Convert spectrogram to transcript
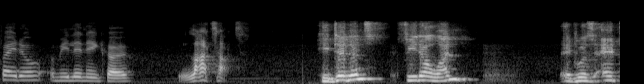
Fedor Emelianenko lights out. He didn't. Fido won. It was at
